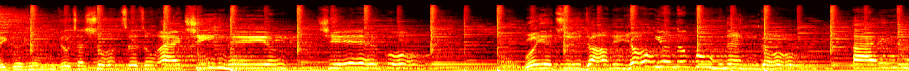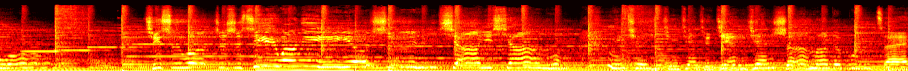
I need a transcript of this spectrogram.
每个人都在说这种爱情没有结果，我也知道你永远都不能够爱我。其实我只是希望你有时想一想我，你却已经渐渐渐渐什么都不再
